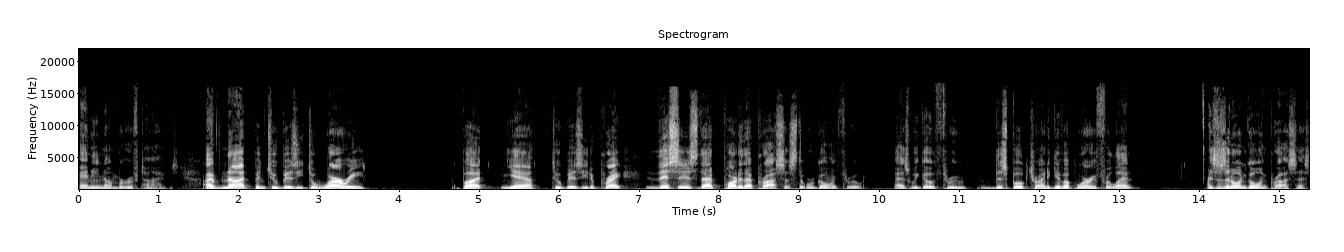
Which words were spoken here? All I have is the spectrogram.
any number of times. I've not been too busy to worry, but yeah, too busy to pray. This is that part of that process that we're going through as we go through this book, trying to give up worry for Lent. This is an ongoing process.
